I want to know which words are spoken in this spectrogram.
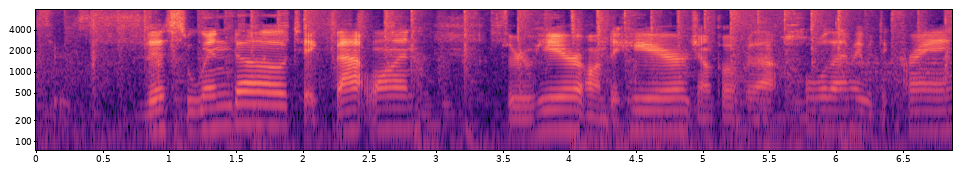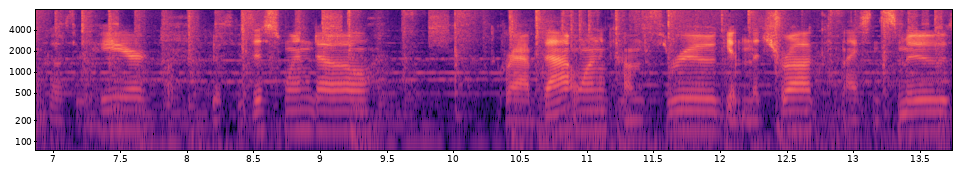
Through this window. Take that one. Through here, onto here. Jump over that hole that I made with the crane. Go through here. Go through this window. Grab that one, come through, get in the truck, nice and smooth.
